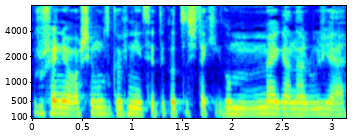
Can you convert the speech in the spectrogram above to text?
ruszenia waszej mózgownicy, tylko coś takiego mega na luzie,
